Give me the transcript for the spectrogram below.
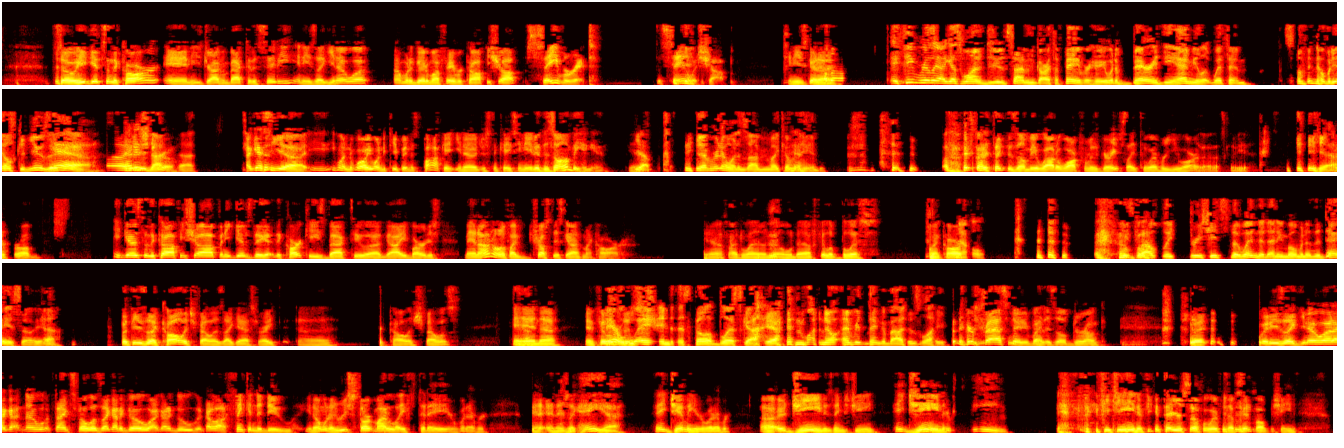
so he gets in the car and he's driving back to the city, and he's like, "You know what? I'm going to go to my favorite coffee shop, savor it. The sandwich shop. And he's going to. If he really, I guess, wanted to do Simon Garth a favor here, he would have buried the amulet with him so that nobody else could use it. Yeah. Uh, that is true. That. I guess he, uh, he, he wanted, well, he wanted to keep it in his pocket, you know, just in case he needed the zombie again. Yeah. you never know when a zombie might come in handy. it's going to take the zombie a while to walk from his gravesite to wherever you are, though. That's going to be a, yeah. problem he goes to the coffee shop and he gives the the car keys back to a guy he borrowed his. Man, I don't know if I'd trust this guy with my car. You know, if I'd loan old uh, Philip Bliss my car. No. He's probably three sheets to the wind at any moment of the day. So yeah. but these uh, college fellas, I guess, right? Uh, college fellas, and uh, and Philip They're says- way into this Philip Bliss guy. Yeah. And want to know everything about his life. they're fascinated by this old drunk. But, but he's like, you know what? I got no thanks, fellas. I gotta go. I gotta go. I got a lot of thinking to do. You know, I'm gonna restart my life today or whatever. And, and he's like, hey, uh, hey, Jimmy or whatever. Uh, Gene. His name's Gene. Hey, Gene. Team. Baby Gene, if you can tear yourself away from that pinball machine,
